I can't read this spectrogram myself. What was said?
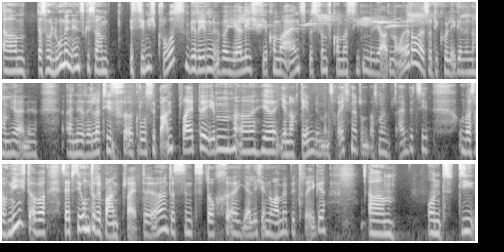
Ähm, das Volumen insgesamt ist ziemlich groß. Wir reden über jährlich 4,1 bis 5,7 Milliarden Euro. Also die Kolleginnen haben hier eine, eine relativ äh, große Bandbreite eben äh, hier, je nachdem, wie man es rechnet und was man mit einbezieht und was auch nicht. Aber selbst die untere Bandbreite, das sind doch äh, jährlich enorme Beträge. Ähm, und die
